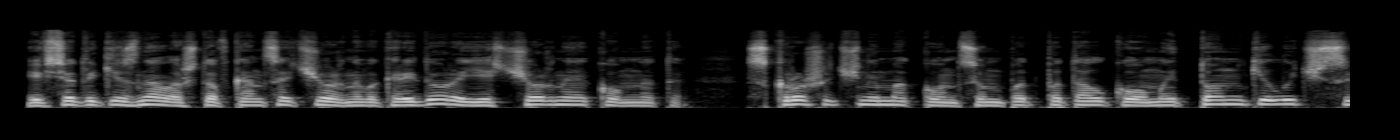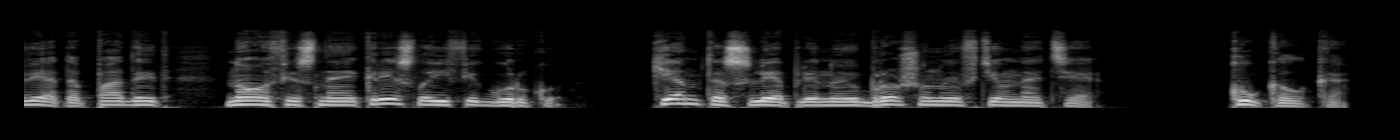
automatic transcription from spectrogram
И все-таки знала, что в конце черного коридора есть черная комната с крошечным оконцем под потолком, и тонкий луч света падает на офисное кресло и фигурку, кем-то слепленную, брошенную в темноте. Куколка,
